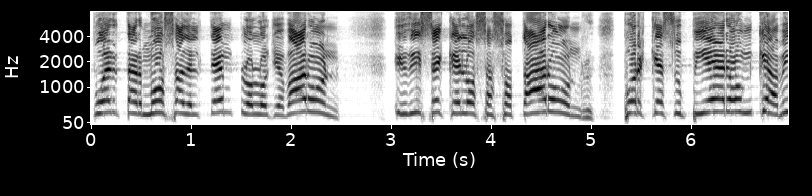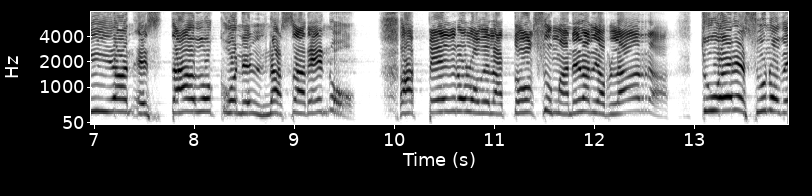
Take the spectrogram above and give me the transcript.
puerta hermosa del templo, lo llevaron y dice que los azotaron porque supieron que habían estado con el Nazareno. A Pedro lo delató su manera de hablar. Tú eres uno de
